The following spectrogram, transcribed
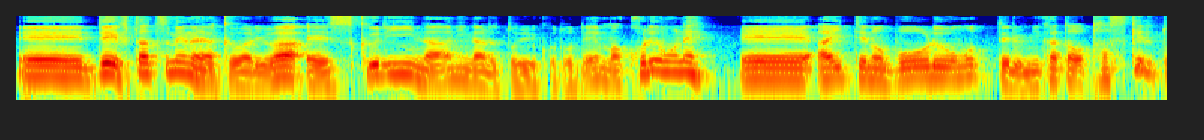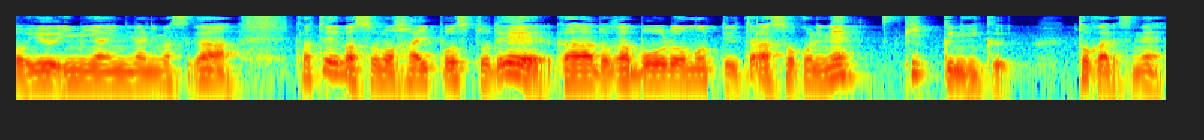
えーで、二つ目の役割は、えースクリーナーになるということで、まあ、これもね、えー相手のボールを持っている味方を助けるという意味合いになりますが、例えばそのハイポストでガードがボールを持っていたら、そこにね、ピックに行くとかですね、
